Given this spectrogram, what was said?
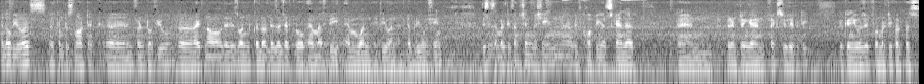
hello viewers. Welcome to smart tech uh, in front of you. Uh, right now there is one color laserjet pro mfp m181 fw machine. This is a multifunction machine uh, with copier scanner and printing and fax utility. You can use it for multi-purpose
